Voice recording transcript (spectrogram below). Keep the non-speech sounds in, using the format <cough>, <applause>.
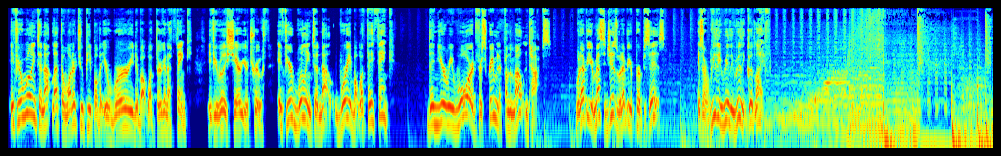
If you're willing to not let the one or two people that you're worried about what they're going to think, if you really share your truth, if you're willing to not worry about what they think, then your reward for screaming it from the mountaintops, whatever your message is, whatever your purpose is, is a really, really, really good life.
